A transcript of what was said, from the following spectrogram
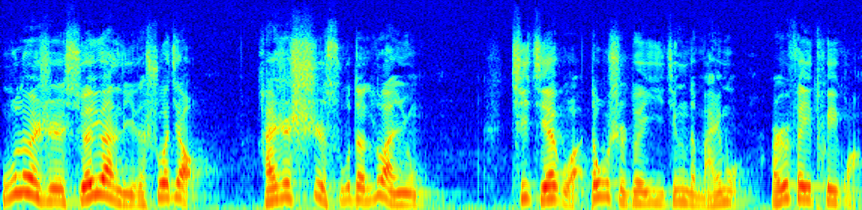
无论是学院里的说教，还是世俗的乱用，其结果都是对《易经》的埋没，而非推广。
